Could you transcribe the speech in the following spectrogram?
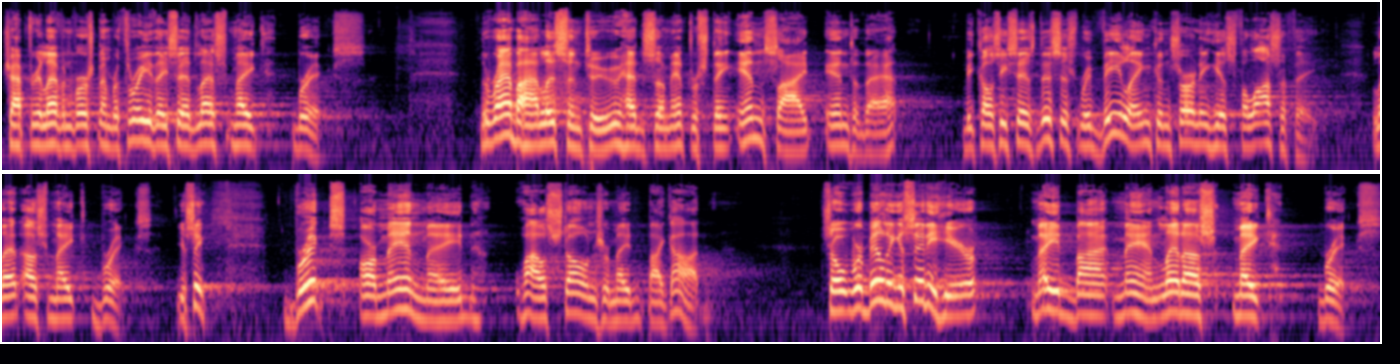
Chapter 11, verse number 3, they said, Let's make bricks. The rabbi I listened to had some interesting insight into that because he says this is revealing concerning his philosophy. Let us make bricks. You see, Bricks are man made, while stones are made by God. So we're building a city here made by man. Let us make bricks.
